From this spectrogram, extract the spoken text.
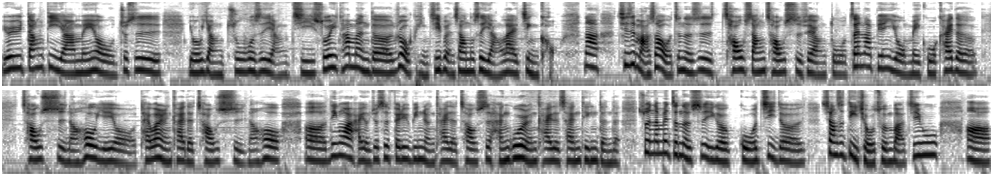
由于当地啊没有就是有养猪或是养鸡，所以他们的肉品基本上都是仰赖进口。那其实马绍尔真的是超商超市非常多，在那边有美国开的。超市，然后也有台湾人开的超市，然后呃，另外还有就是菲律宾人开的超市，韩国人开的餐厅等等，所以那边真的是一个国际的，像是地球村吧，几乎啊、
